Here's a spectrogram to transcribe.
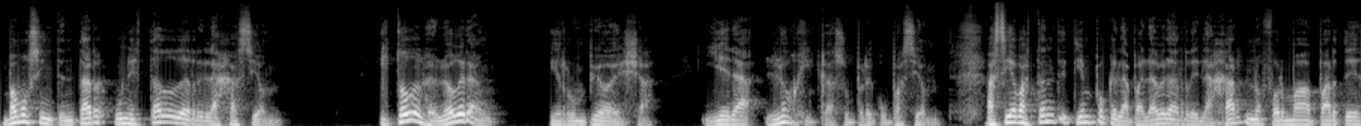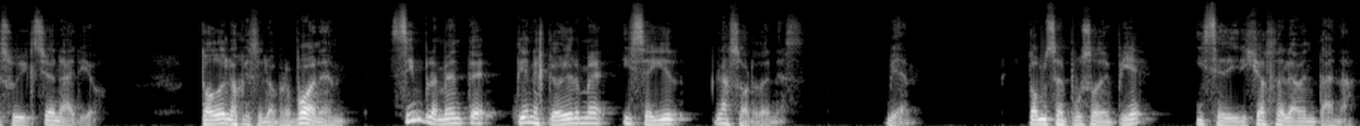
Vamos a intentar un estado de relajación. ¿Y todos lo logran? irrumpió ella, y era lógica su preocupación. Hacía bastante tiempo que la palabra relajar no formaba parte de su diccionario. Todos los que se lo proponen, Simplemente tienes que oírme y seguir las órdenes. Bien. Tom se puso de pie y se dirigió hacia la ventana.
